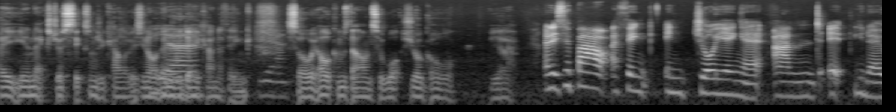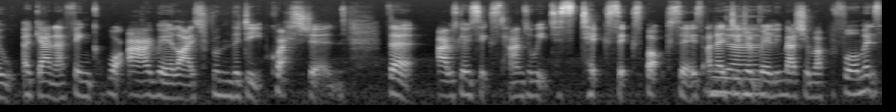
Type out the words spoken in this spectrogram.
eating an extra 600 calories, you know, at the end of the day kind of thing. Yeah. So it all comes down to what's your goal. Yeah. And it's about, I think, enjoying it. And it, you know, again, I think what I realised from the deep questions that I was going six times a week to tick six boxes and I didn't really measure my performance.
